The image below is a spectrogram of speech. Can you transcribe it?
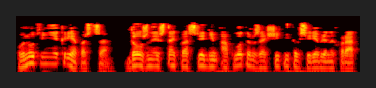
Внутренняя крепостца, должная стать последним оплотом защитников серебряных врат,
